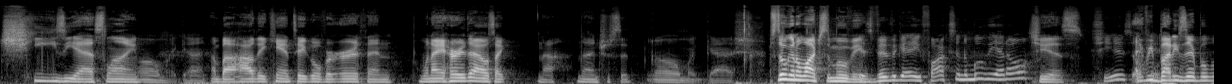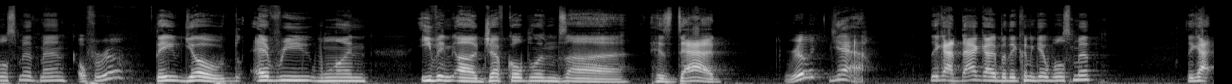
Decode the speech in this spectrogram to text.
cheesy ass line Oh my god. about how they can't take over Earth, and when I heard that, I was like, nah, not interested. Oh my gosh. I'm still gonna watch the movie. Is Vivica A. Fox in the movie at all? she is. She is. Okay. Everybody's there but Will Smith, man. Oh, for real? They yo, everyone, even uh, Jeff Goldblum's uh, his dad. Really? Yeah, they got that guy, but they couldn't get Will Smith. They got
